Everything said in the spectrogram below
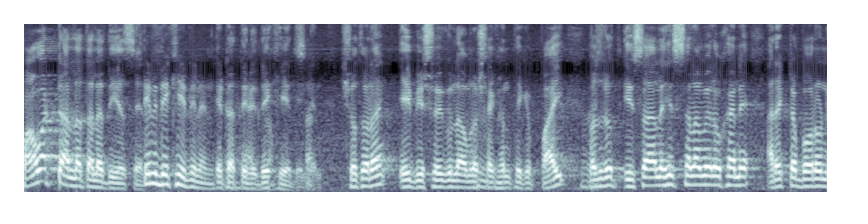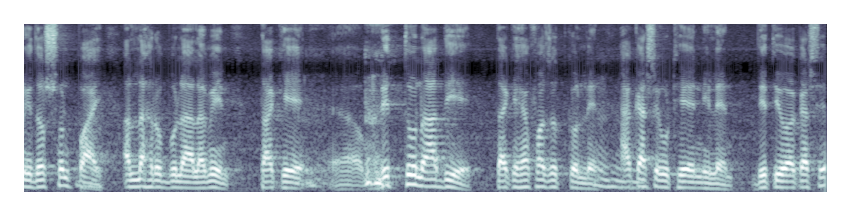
পাওয়ারটা আল্লাহ তালা দিয়েছেন তিনি দেখিয়ে দিলেন। এটা তিনি দেখিয়ে দিলেন। সুতরাং এই বিষয়গুলো আমরা সেখান থেকে পাই। হজরত ঈসা আলহিসাল্লামের ওখানে আরেকটা বড় নিদর্শন পাই আল্লাহ রব্বুল আলমিন তাকে মৃত্যু না দিয়ে তাকে হেফাজত করলেন আকাশে উঠিয়ে নিলেন। দ্বিতীয় আকাশে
